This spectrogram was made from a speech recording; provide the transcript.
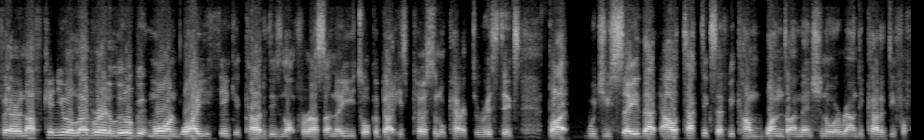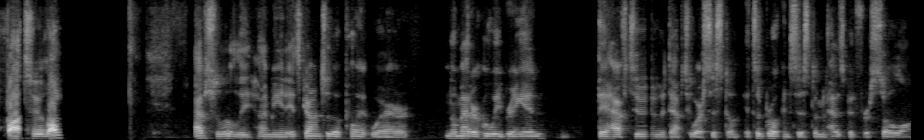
fair enough. Can you elaborate a little bit more on why you think Icardi is not for us? I know you talk about his personal characteristics, but would you say that our tactics have become one dimensional around Icardi for far too long? Absolutely. I mean, it's gotten to the point where no matter who we bring in, they have to adapt to our system. It's a broken system. It has been for so long.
